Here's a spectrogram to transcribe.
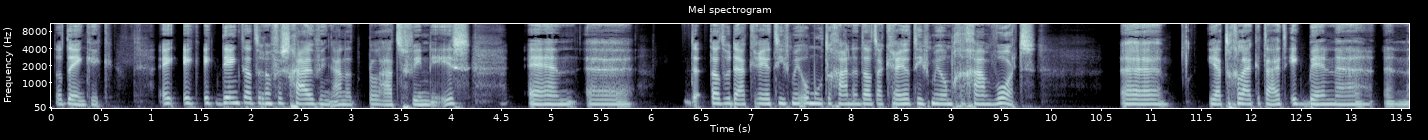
dat denk ik. Ik, ik, ik denk dat er een verschuiving aan het plaatsvinden is. En uh, dat we daar creatief mee om moeten gaan en dat daar creatief mee omgegaan wordt. Uh, ja, tegelijkertijd, ik ben een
